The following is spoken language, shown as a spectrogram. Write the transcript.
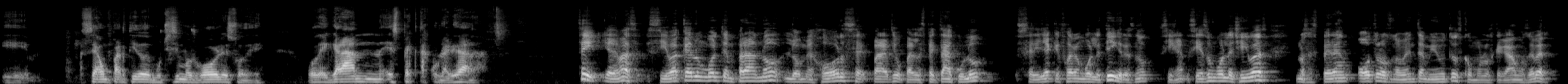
eh, sea un partido de muchísimos goles o de, o de gran espectacularidad. Sí, y además, si va a caer un gol temprano, lo mejor para, para el espectáculo sería que fuera un gol de Tigres, ¿no? Si, es un gol de Chivas, nos esperan otros 90 minutos como los que acabamos de ver.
